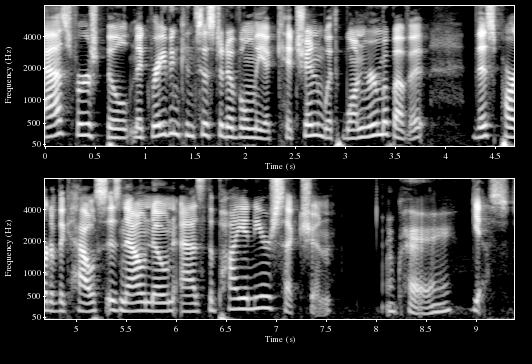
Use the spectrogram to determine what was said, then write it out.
As first built, McRaven consisted of only a kitchen with one room above it. This part of the house is now known as the Pioneer section. Okay. Yes.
